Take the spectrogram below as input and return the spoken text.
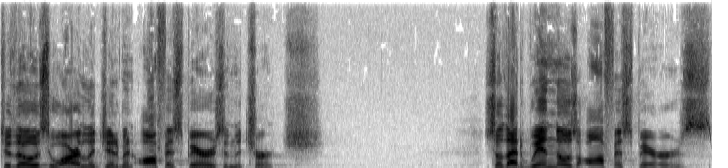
to those who are legitimate office bearers in the church. So that when those office bearers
